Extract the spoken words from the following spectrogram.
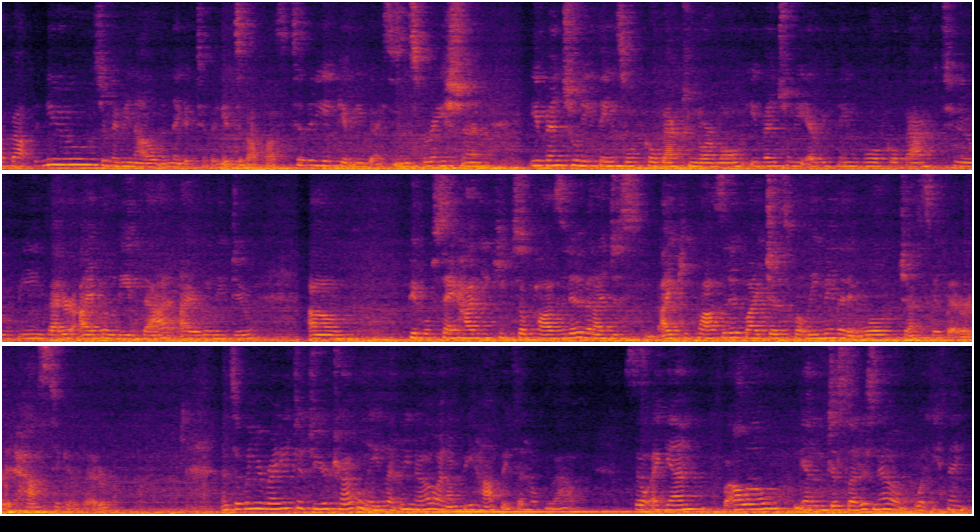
about the news or maybe not all the negativity. It's about positivity, give you guys some inspiration. Eventually, things will go back to normal. Eventually, everything will go back to being better. I believe that. I really do. Um, people say, how do you keep so positive? And I just, I keep positive by just believing that it will just get better. It has to get better. And so when you're ready to do your traveling, let me know and I'll be happy to help you out. So again, follow and just let us know what you think.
